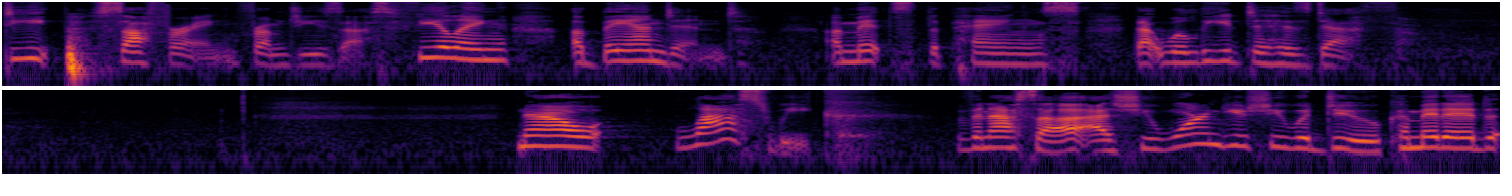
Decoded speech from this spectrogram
deep suffering from Jesus, feeling abandoned amidst the pangs that will lead to his death. Now, last week, Vanessa, as she warned you she would do, committed,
